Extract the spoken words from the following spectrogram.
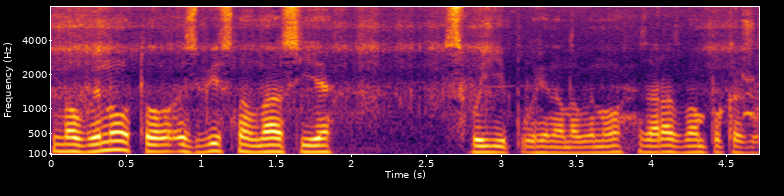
новину, то звісно в нас є свої плуги на новину. Зараз вам покажу.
